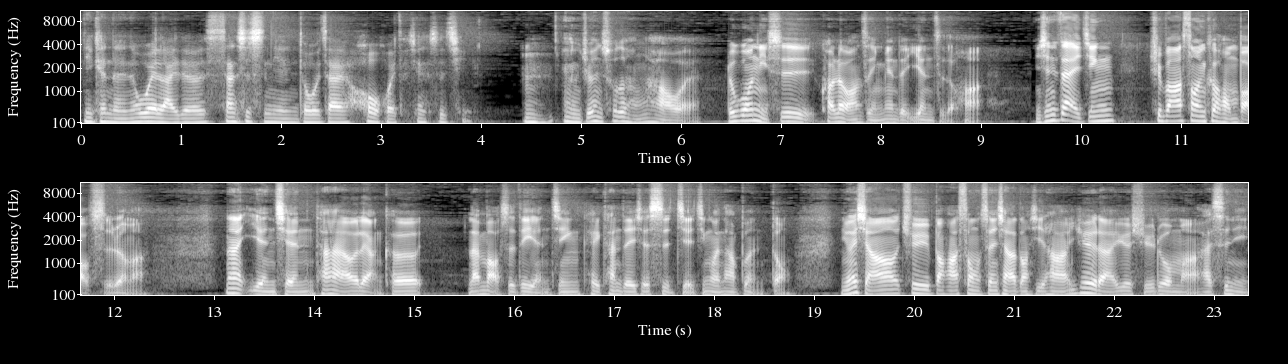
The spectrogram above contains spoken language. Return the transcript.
你可能未来的三四十年，你都会在后悔这件事情。嗯，我觉得你说的很好哎。如果你是《快乐王子》里面的燕子的话，你现在已经去帮他送一颗红宝石了嘛？那眼前他还有两颗蓝宝石的眼睛，可以看着一些世界，尽管他不能动。你会想要去帮他送剩下的东西，他越来越虚弱吗？还是你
